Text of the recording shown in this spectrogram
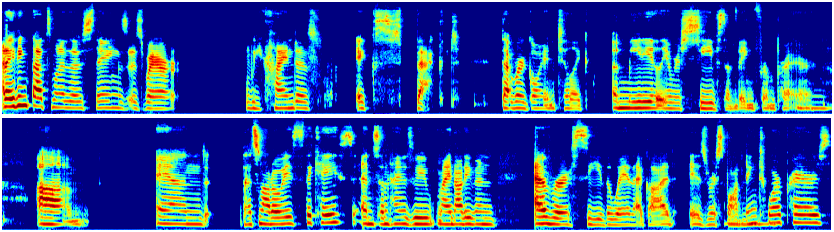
And I think that's one of those things is where we kind of expect that we're going to like immediately receive something from prayer. Um and that's not always the case and sometimes we might not even ever see the way that God is responding to our prayers.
